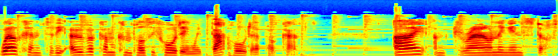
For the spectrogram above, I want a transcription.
Welcome to the Overcome Compulsive Hoarding with That Hoarder podcast. I am drowning in stuff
